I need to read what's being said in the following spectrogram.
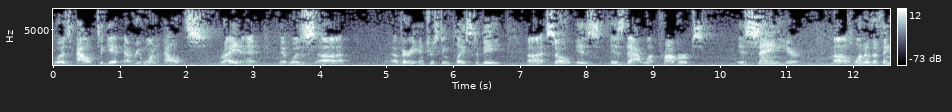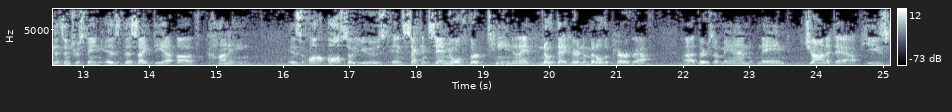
was out to get everyone else, right? And it it was uh, a very interesting place to be. Uh, so is is that what Proverbs is saying here? Uh, one other thing that's interesting is this idea of cunning is also used in 2 Samuel 13, and I note that here in the middle of the paragraph. Uh, there's a man named Jonadab. He's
